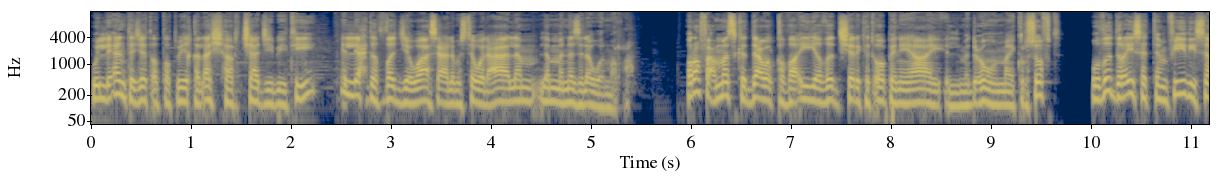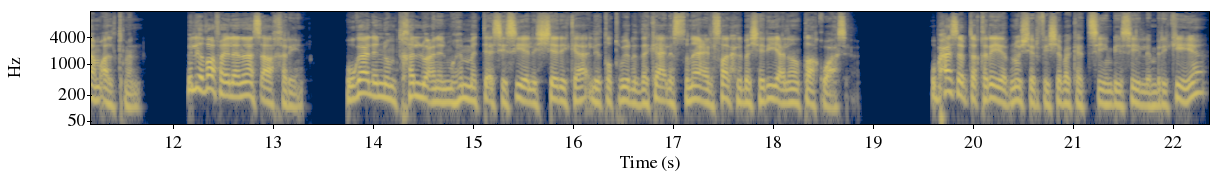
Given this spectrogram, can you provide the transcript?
واللي أنتجت التطبيق الأشهر ChatGPT اللي أحدث ضجة واسعة على مستوى العالم لما نزل أول مرة. ورفع ماسك الدعوة القضائية ضد شركة OpenAI المدعومة من مايكروسوفت وضد رئيس التنفيذي سام ألتمان. بالإضافة إلى ناس آخرين. وقال أنهم تخلوا عن المهمة التأسيسية للشركة لتطوير الذكاء الاصطناعي لصالح البشرية على نطاق واسع. وبحسب تقرير نشر في شبكة CNBC الأمريكية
